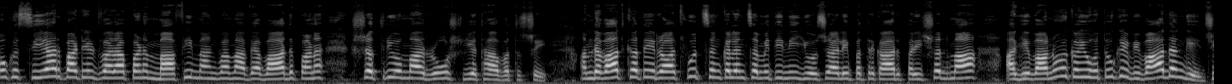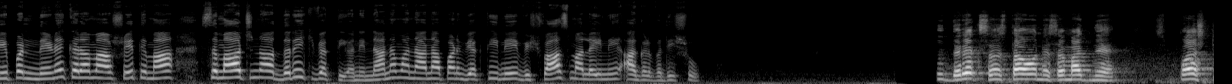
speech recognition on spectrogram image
પ્રમુખ સી આર પાટીલ દ્વારા પણ માફી માંગવામાં આવ્યા બાદ પણ ક્ષત્રિયોમાં રોષ યથાવત છે. અમદાવાદ ખાતે રાજપૂત સંકલન સમિતિની યોજાયેલી પત્રકાર પરિષદમાં આગેવાનોએ કહ્યું હતું કે વિવાદ અંગે જે પણ નિર્ણય કરવામાં આવશે તેમાં સમાજના દરેક વ્યક્તિ અને નાનામાં નાના પણ વ્યક્તિને વિશ્વાસમાં લઈને આગળ વધીશું. દરેક સંસ્થાઓ અને સમાજને સ્પષ્ટ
